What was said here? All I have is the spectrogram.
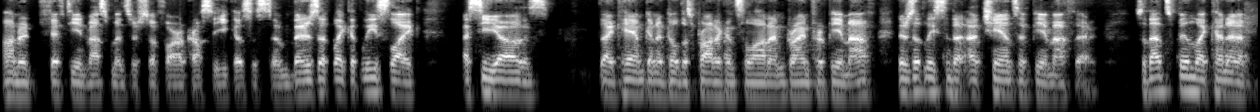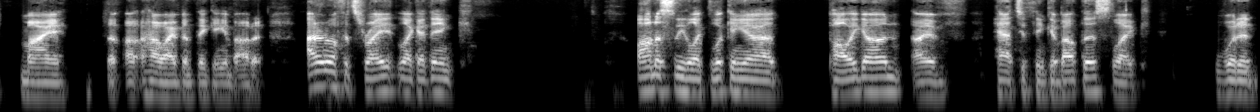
150 investments or so far across the ecosystem. There's a, like at least like a CEO that's like, hey, I'm going to build this product in Solana and grind for PMF, there's at least a, chance of PMF there. So that's been like kind of my uh, how I've been thinking about it. I don't know if it's right. Like I think honestly, like looking at Polygon, I've had to think about this. Like, would it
